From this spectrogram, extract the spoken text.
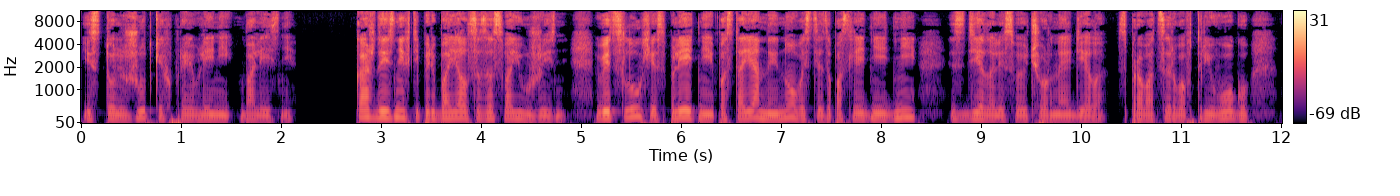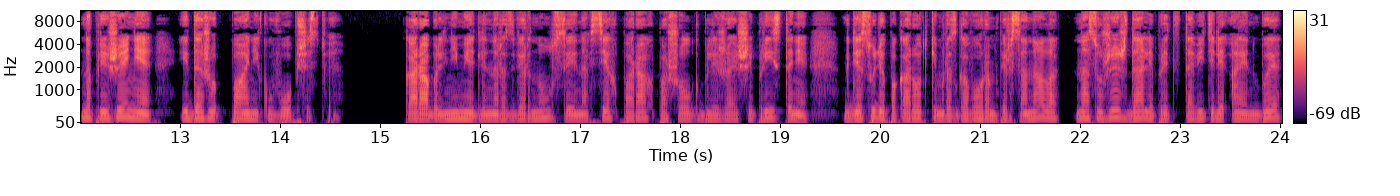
и столь жутких проявлений болезни. Каждый из них теперь боялся за свою жизнь, ведь слухи, сплетни и постоянные новости за последние дни сделали свое черное дело, спровоцировав тревогу, напряжение и даже панику в обществе. Корабль немедленно развернулся и на всех парах пошел к ближайшей пристани, где, судя по коротким разговорам персонала, нас уже ждали представители АНБ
